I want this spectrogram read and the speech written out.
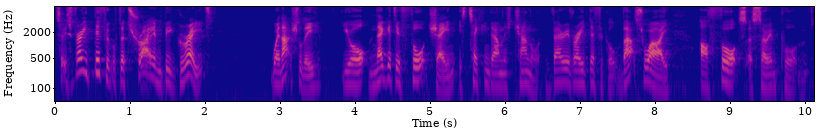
So it's very difficult to try and be great when actually your negative thought chain is taking down this channel. Very, very difficult. That's why our thoughts are so important.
